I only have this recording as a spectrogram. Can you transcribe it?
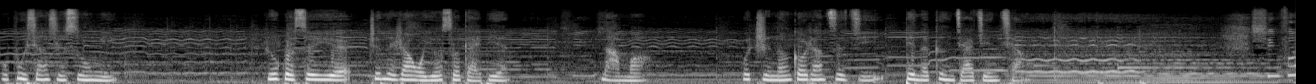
我不相信宿命。如果岁月真的让我有所改变，那么我只能够让自己变得更加坚强。幸福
